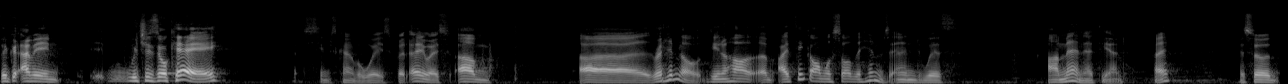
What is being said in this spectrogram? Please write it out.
the, I mean, which is okay. It seems kind of a waste. But, anyways, um, uh. Do you know how? Uh, I think almost all the hymns end with Amen at the end, right? And so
